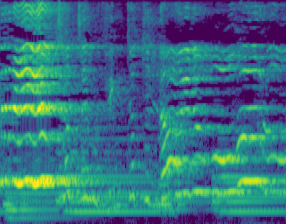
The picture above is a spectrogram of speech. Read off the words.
friert und winkt und die Leute um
